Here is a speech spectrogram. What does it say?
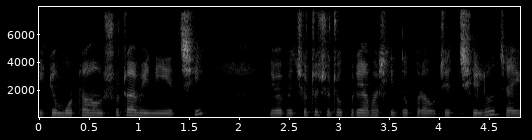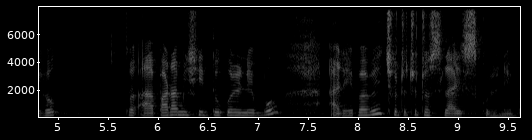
একটু মোটা অংশটা আমি নিয়েছি। এভাবে ছোট ছোট করে আমার সিদ্ধ করা উচিত ছিল। যাই হোক তো আবার আমি সিদ্ধ করে নেব আর এভাবে ছোট ছোট স্লাইস করে নেব।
